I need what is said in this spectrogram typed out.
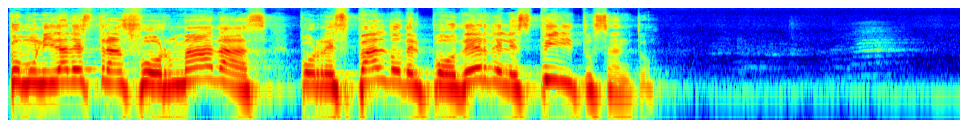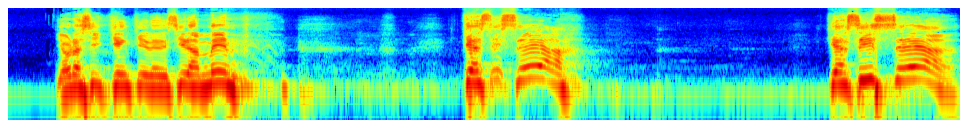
comunidades transformadas por respaldo del poder del Espíritu Santo. Y ahora sí, ¿quién quiere decir amén? Que así sea. Que así sea.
